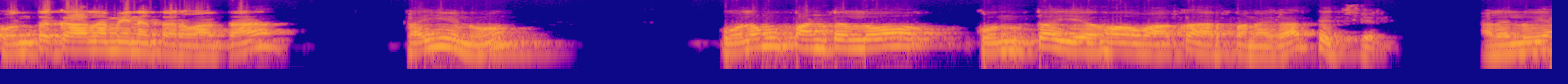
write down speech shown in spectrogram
కొంతకాలమైన తర్వాత కయ్యను పొలము పంటలో కొంత యహోవాకు అర్పణగా తెచ్చేది. అలెలుయ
